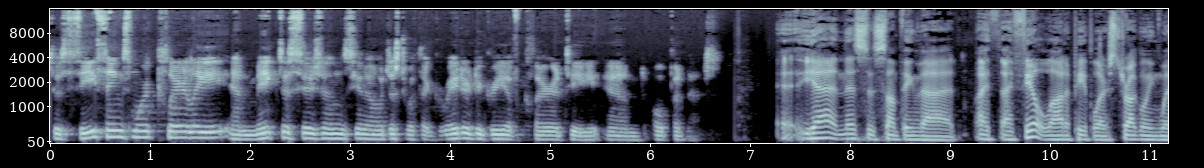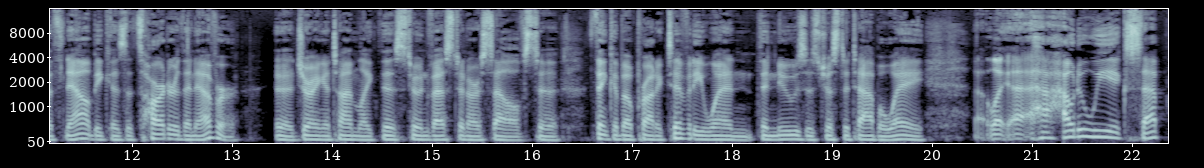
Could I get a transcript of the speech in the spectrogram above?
to see things more clearly and make decisions, you know, just with a greater degree of clarity and openness. Uh, yeah, and this is something that I, I feel a lot of people are struggling with now because it's harder than ever uh, during a time like this to invest in ourselves, to think about productivity when the news is just a tab away. Uh, like, uh, how do we accept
